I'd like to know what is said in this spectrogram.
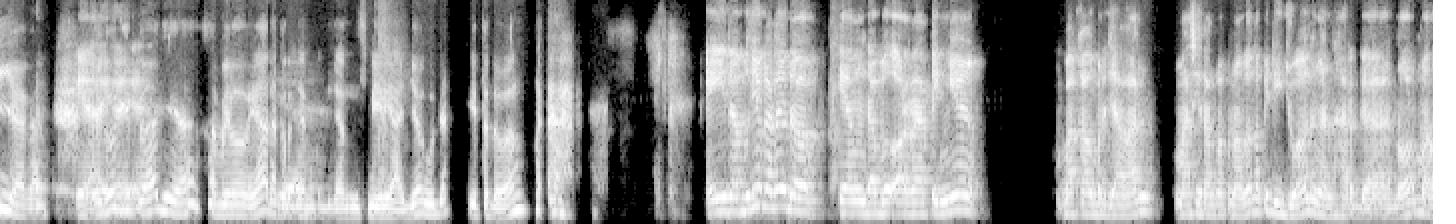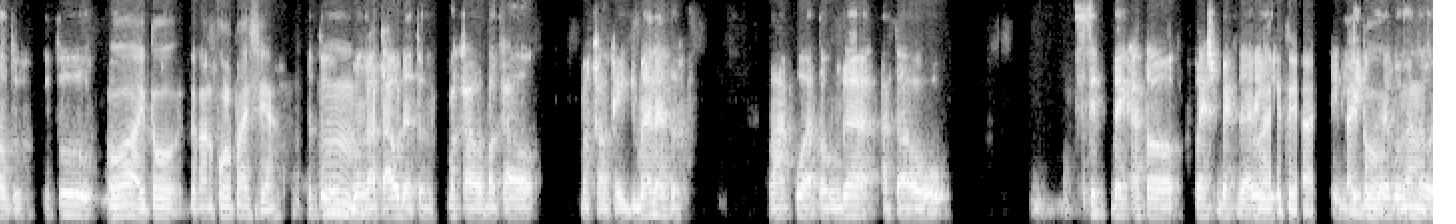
iya kan? Iya, ya gue iya, gitu iya. aja ya sambil ya ada Iya. kerjaan-kerjaan sendiri aja udah gitu doang. AEW katanya udah yang double or nothing-nya bakal berjalan masih tanpa penonton tapi dijual dengan harga normal tuh. Itu Wah itu dengan full price ya. betul. Hmm. Gue nggak tahu dah tuh bakal bakal bakal kayak gimana tuh. Laku atau enggak atau feedback atau flashback dari Nah itu ya ini nah, itu, gue nggak hmm. tahu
